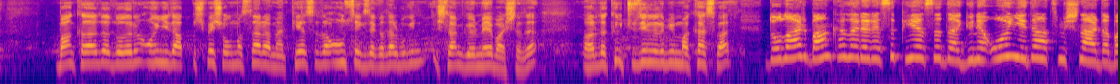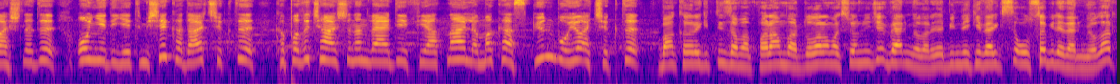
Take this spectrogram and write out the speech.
Bankalarda doların 17.65 olmasına rağmen piyasada 18'e kadar bugün işlem görmeye başladı. Aradaki 350 lira bir makas var. Dolar bankalar arası piyasada güne 17.60'larda başladı. 17.70'e kadar çıktı. Kapalı çarşının verdiği fiyatlarla makas gün boyu açıktı. Bankalara gittiğin zaman param var dolar almak istiyorum deyince vermiyorlar. Ya bindeki vergisi olsa bile vermiyorlar.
